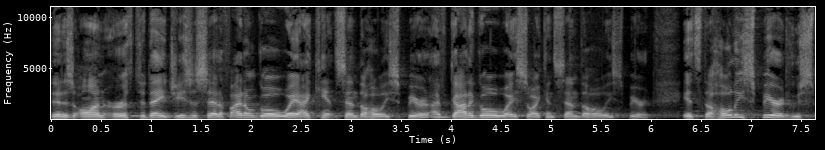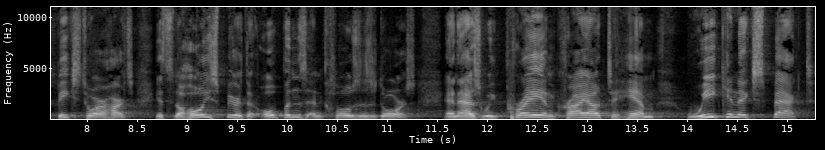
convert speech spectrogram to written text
that is on earth today. Jesus said, If I don't go away, I can't send the Holy Spirit. I've got to go away so I can send the Holy Spirit. It's the Holy Spirit who speaks to our hearts, it's the Holy Spirit that opens and closes doors. And as we pray and cry out to Him, we can expect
